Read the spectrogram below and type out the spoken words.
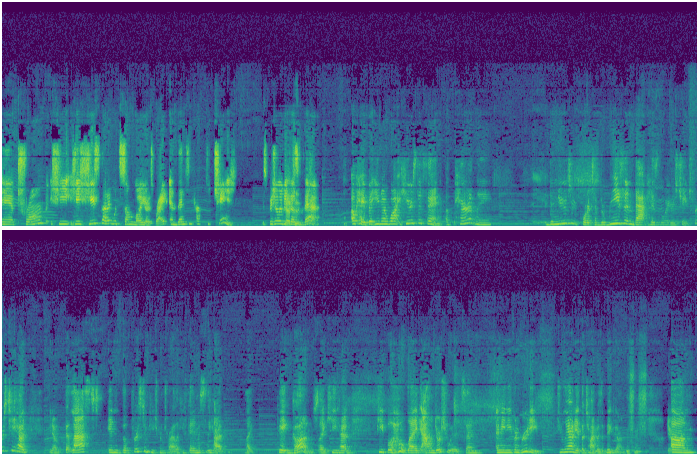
uh, Trump he, he he started with some lawyers, right? And then he had to change, especially because of that. Okay, but you know what? Here's the thing. Apparently, the news reports of the reason that his lawyers changed. First, he had, you know, that last in the first impeachment trial, he famously had like big guns. Like he had people like Alan Dershowitz, and I mean, even Rudy Giuliani at the time was a big gun. Yeah. Um,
